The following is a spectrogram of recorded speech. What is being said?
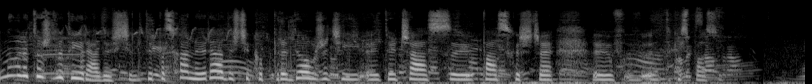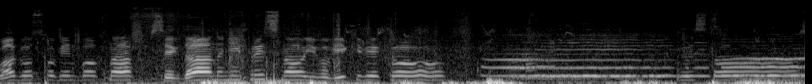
No ale to już dla tej radości, dla tej paschalnej radości, tylko продовжить i e, той час e, Pasch jeszcze e, w, w taki sposób. Благословен Бог наш, всегда на ней присно и во веки веков. Христос,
